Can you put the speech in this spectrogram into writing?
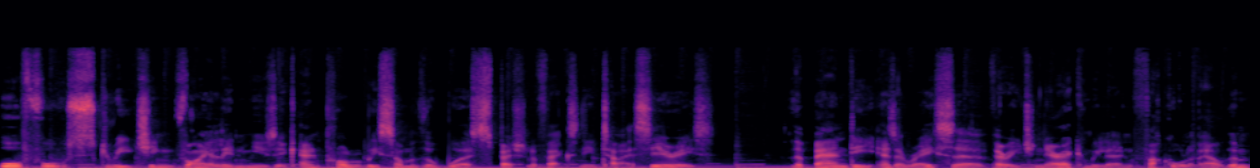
awful screeching violin music and probably some of the worst special effects in the entire series. The Bandi as a race are very generic and we learn fuck all about them.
